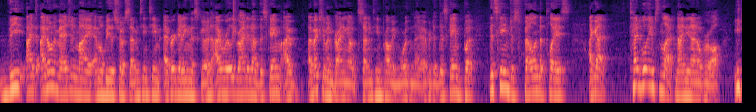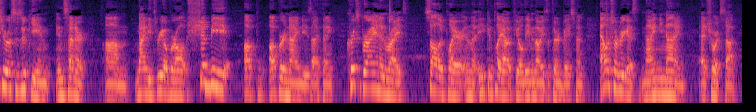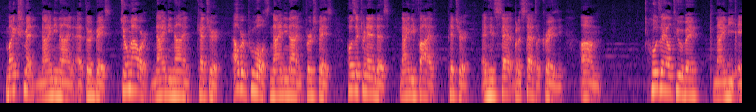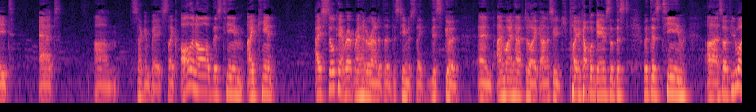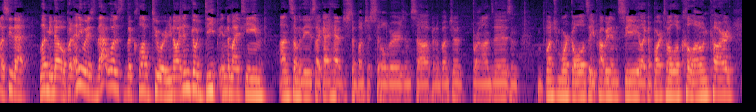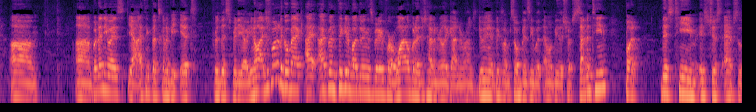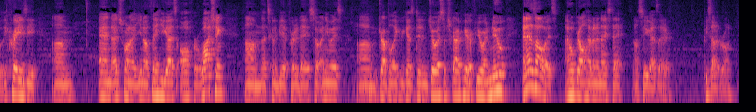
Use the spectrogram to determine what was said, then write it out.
the... I, I don't imagine my MLB The Show 17 team ever getting this good. I really grinded out this game. I, I've actually been grinding out 17 probably more than I ever did this game, but this game just fell into place. I got Ted Williamson left, 99 overall. Ichiro Suzuki in, in center, um, 93 overall. Should be up upper 90s, I think. Kris Bryant and right, solid player in the. He can play outfield even though he's a third baseman. Alex Rodriguez, 99 at shortstop. Mike Schmidt, 99 at third base. Joe Mauer, 99 catcher. Albert Pujols, 99 first base. Jose Fernandez, 95 pitcher. And his stat, but his stats are crazy. Um, Jose Altuve, 98 at um, second base. Like all in all, this team, I can't, I still can't wrap my head around it that this team is like this good. And I might have to like honestly play a couple games with this with this team. Uh, so if you want to see that, let me know. But anyways, that was the club tour. You know, I didn't go deep into my team on some of these. Like I have just a bunch of silvers and stuff, and a bunch of bronzes and a bunch more golds that you probably didn't see, like a Bartolo Colon card. Um, uh, but anyways, yeah, I think that's going to be it for this video. You know, I just wanted to go back. I, I've been thinking about doing this video for a while, but I just haven't really gotten around to doing it because I'm so busy with MLB The Show 17. But this team is just absolutely crazy. Um, and I just want to, you know, thank you guys all for watching. Um, that's going to be it for today. So, anyways, um, drop a like if you guys did enjoy. Subscribe here if you are new. And as always, I hope you're all having a nice day. I'll see you guys later. Peace out, everyone.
